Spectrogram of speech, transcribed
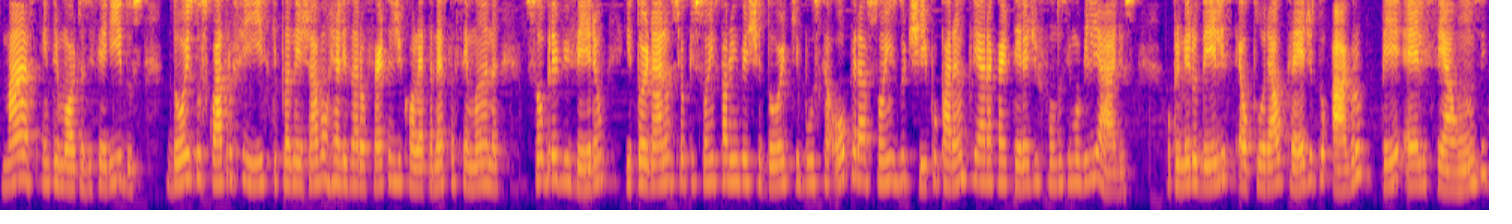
Mas, entre mortos e feridos, dois dos quatro FIIs que planejavam realizar ofertas de coleta nesta semana sobreviveram e tornaram-se opções para o investidor que busca operações do tipo para ampliar a carteira de fundos imobiliários. O primeiro deles é o Plural Crédito Agro, PLCA11,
